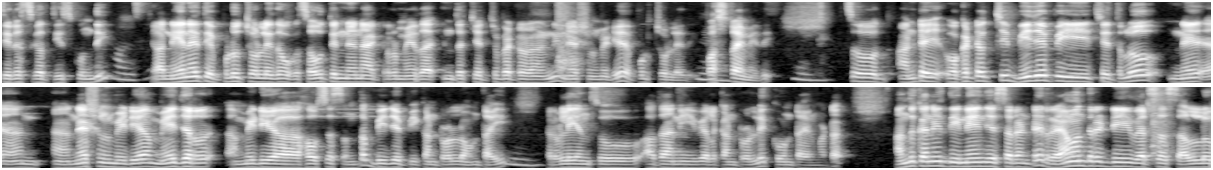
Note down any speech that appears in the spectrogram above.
సీరియస్గా తీసుకుంది. నేనైతే ఎప్పుడూ చూడలేదు. ఒక సౌత్ ఇండియన్ యాక్టర్ మీద ఇంత చర్చ పెట్టడాన్ని నేషనల్ మీడియా ఎప్పుడు చూడలేదు. ఫస్ట్ టైం ఇది. సో అంటే ఒకటి వచ్చి బీజేపీ చేతిలో నే national media major media houses అంతా బీజేపీ కంట్రోల్లో ఉంటాయి. రిలయన్స్ అదాని వీళ్ళ కంట్రోల్లో ఎక్కువ ఉంటాయి అనమాట అందుకని దీన్ని ఏం చేశారంటే రేవంత్ రెడ్డి వర్సెస్ అల్లు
